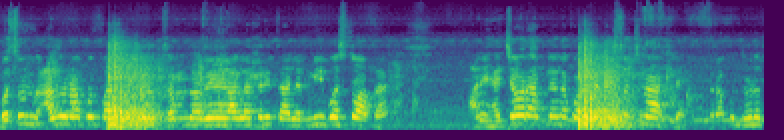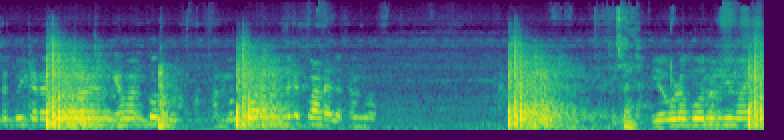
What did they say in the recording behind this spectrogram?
बसून अजून आपण पाच मिनिटं समजा वेळ लागला तरी चालेल. मी बसतो आता. आणि ह्याच्यावर आपल्याला कोणाच्या काही सूचना असल्या तर आपण थोडंसं विचारायचं देवाण घेवाण करू आणि मग पोरांना लगेच वाढायला सांगू आपण. एवढं बोलून मी माझी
